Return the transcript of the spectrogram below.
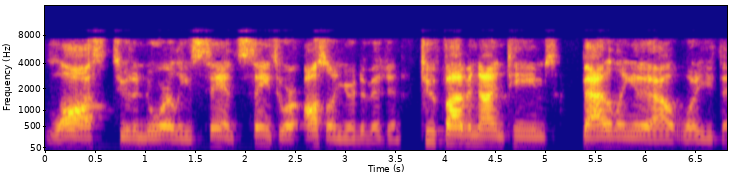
lost to the New Orleans Saints, Saints who are also in your division. Two five and nine teams battling it out. What do you think?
